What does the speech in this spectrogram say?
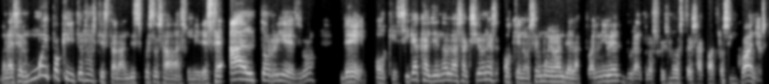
van a ser muy poquitos los que estarán dispuestos a asumir ese alto riesgo de o que siga cayendo las acciones o que no se muevan del actual nivel durante los próximos 3 a 4 o 5 años.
